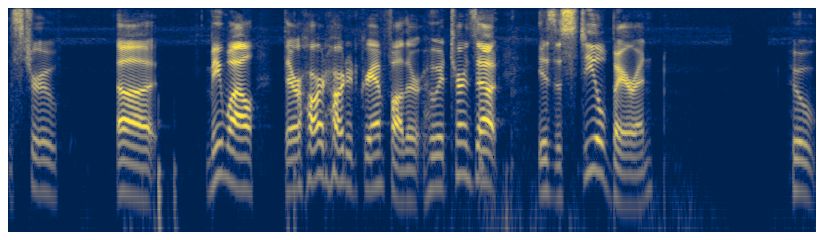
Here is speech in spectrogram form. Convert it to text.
It's true. Uh, meanwhile, their hard-hearted grandfather, who it turns out is a steel baron, who,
